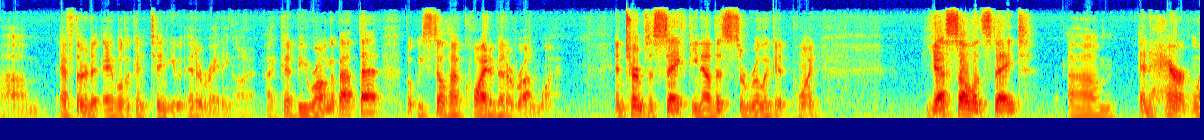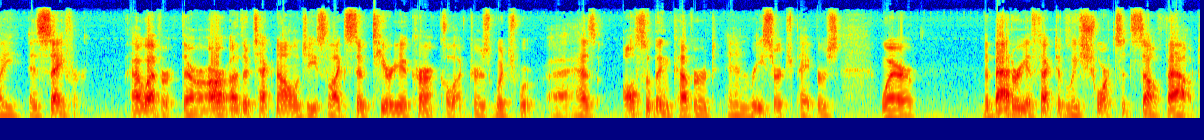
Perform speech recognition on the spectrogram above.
um, if they're able to continue iterating on it. I could be wrong about that, but we still have quite a bit of runway. In terms of safety, now this is a really good point. Yes, solid state um, inherently is safer. However, there are other technologies like Soteria current collectors, which were, uh, has also been covered in research papers, where the battery effectively shorts itself out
